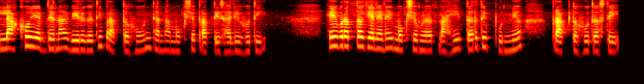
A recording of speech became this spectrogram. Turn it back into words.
लाखो यज्ञांना वीरगती प्राप्त होऊन त्यांना मोक्षप्राप्ती झाली होती. हे व्रत केल्याने मोक्ष मिळत नाही तर ते पुण्य प्राप्त होत असते.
